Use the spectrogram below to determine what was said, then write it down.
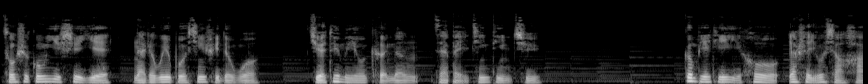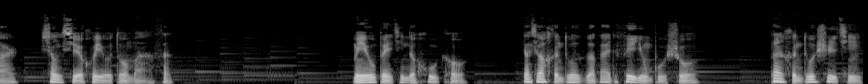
从事公益事业、拿着微薄薪水的我，绝对没有可能在北京定居。更别提以后要是有小孩上学会有多麻烦。没有北京的户口，要交很多额外的费用不说。办很多事情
